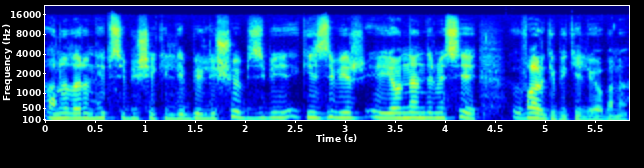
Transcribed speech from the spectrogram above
anıların hepsi bir şekilde birleşiyor. Bizi bir gizli bir e, yönlendirmesi var gibi geliyor bana.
